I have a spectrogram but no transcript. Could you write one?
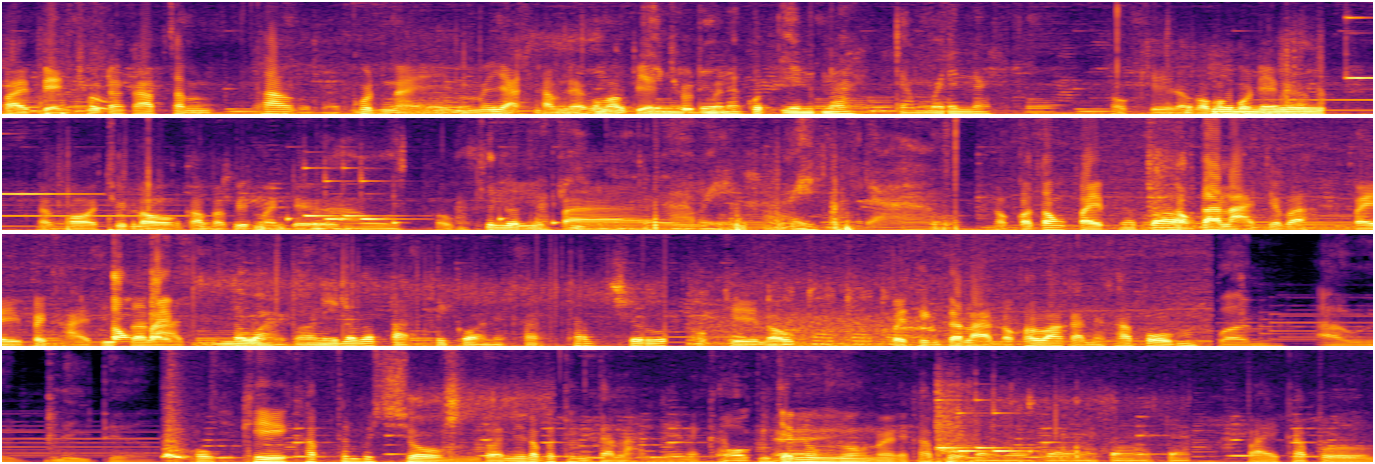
ไปเปลี่ยนชุดนะครับสำถ้าคนไหนไม่อยากทำแล้วก็มาเปลี่ยนชุดเดิเหมืนอนนะกดเอ็นนะจำไว้นะโอเคเราก็มากดเองนะแล้วก็ชุดเรากลับมาเป็นเหมือนเดิมเอาโอเคขึ้นรถมาไปพี่จะพาไปขายดาวเราก็ต้องไปแล้วก็ตลาดใช่ป่ะไปไปขายที่ตลาด ระหว่างตอนนี้เราก็ตัดไปก่อนนะครับท่านผู้ชมโอ เคเราไปถึงตลาดเราค่อยว่ากันนะครับผม One hour later. โอเคครับท่านผู้ชม ตอนนี้เราไปถึงตลาดเลยนะครับโอเคมันจะนุ่งๆหน่อยนะครับผม ไปไปไปไปไปครับผม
